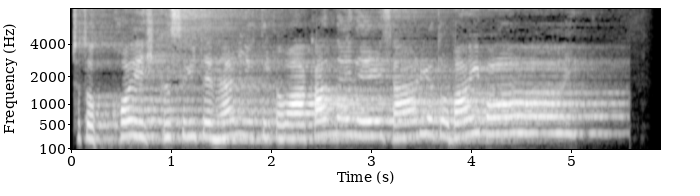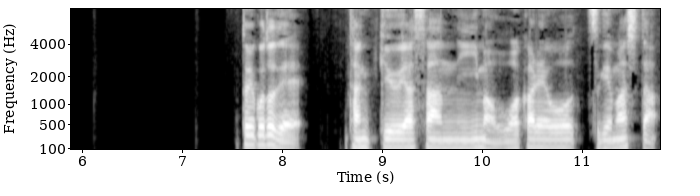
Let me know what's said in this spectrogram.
ちょっと声低すぎて何言ってるかわかんないです。ありがとう、バイバイ。ということで、探求屋さんに今お別れを告げました。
